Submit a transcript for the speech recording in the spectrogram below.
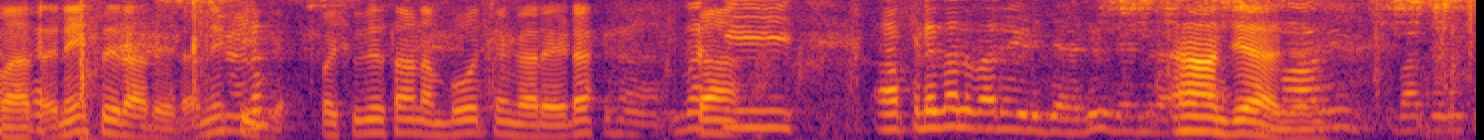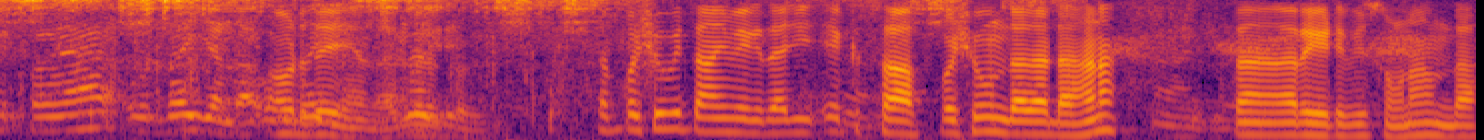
ਬਾਤ ਹੈ ਨਹੀਂ ਸਿਰਾ ਰੇਟ ਆ ਨਹੀਂ ਠੀਕ ਹੈ ਪਸ਼ੂ ਦੇ ਹਿਸਾਬ ਨਾਲ ਬਹੁਤ ਚੰਗਾ ਰੇਟ ਆ। ਬਾਕੀ ਆਪਣੇ ਦਾ ਨਵਾਂ ਰੇਟ ਜਾਇਜ਼ ਹੁੰਦੇ ਨੇ। ਹਾਂ ਜੀ ਹਾਂ ਮਾਲ ਜੀ ਵੀ ਬਾਬੇ ਨੂੰ ਕਿਰਪਾ ਆ ਹੀ ਜਾਂਦਾ ਉੜਦੇ ਜਾਂਦਾ। ਬਿਲਕੁਲ। ਤਾਂ ਪਸ਼ੂ ਵੀ ਤਾਂ ਹੀ ਵਿਕਦਾ ਜੀ ਇੱਕ ਸਾਫ਼ ਪਸ਼ੂ ਹੁੰਦਾ ਤੁਹਾਡਾ ਹਨਾ? ਹਾਂਜੀ। ਤਾਂ ਰੇਟ ਵੀ ਸੋਹਣਾ ਹੁੰਦਾ।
